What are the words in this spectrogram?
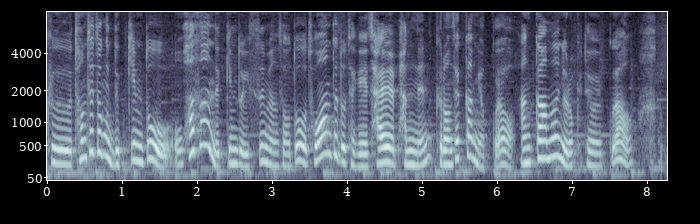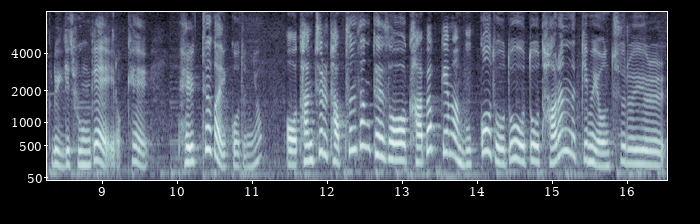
그 전체적인 느낌도 어, 화사한 느낌도 있으면서도 저한테도 되게 잘 받는 그런 색감이었고요. 안감은 이렇게 되어 있고요. 그리고 이게 좋은 게 이렇게 벨트가 있거든요. 어, 단추를 다 푼 상태에서 가볍게만 묶어줘도 또 다른 느낌의 연출을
